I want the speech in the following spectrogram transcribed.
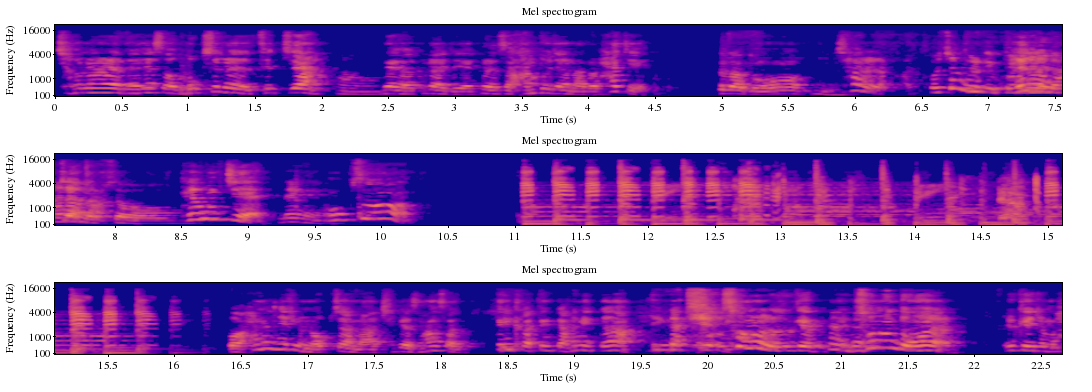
전화라도 해서 목소리라도 듣자. 어. 내가 그러지. 그래서 안부 전화를 하지. 그러고 살 어쩜 그렇게 군살도 하나도. 없어. 태움지 네. 없어. 뭐 하는 일은 없잖아. 집에서 항상 띵까 띵까 하니까 띵까 손을 이렇게 손 운동을 이렇게 좀 하고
